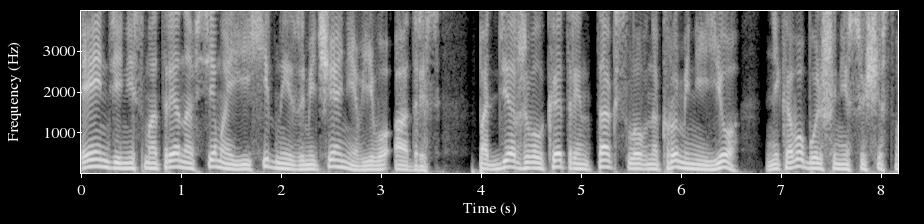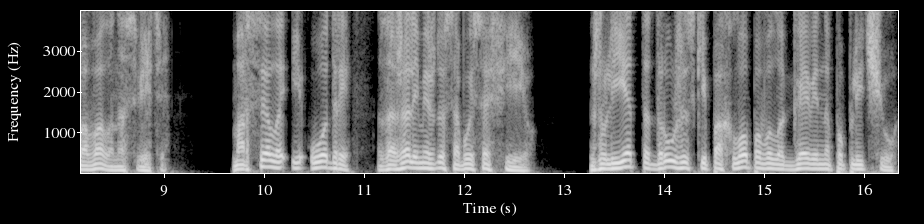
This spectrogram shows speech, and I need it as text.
Энди, несмотря на все мои ехидные замечания в его адрес, поддерживал Кэтрин так, словно кроме нее никого больше не существовало на свете. Марсела и Одри зажали между собой Софию. Джульетта дружески похлопывала Гевина по плечу.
